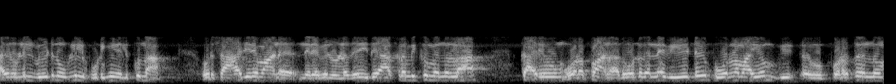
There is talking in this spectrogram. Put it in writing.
അതിനുള്ളിൽ വീടിനുള്ളിൽ കുടുങ്ങി നിൽക്കുന്ന ഒരു സാഹചര്യമാണ് നിലവിലുള്ളത്. ഇത് ആക്രമിക്കും എന്നുള്ള കാര്യവും ഉറപ്പാണ്. അതുകൊണ്ട് തന്നെ വീട് പൂർണമായും പുറത്തു നിന്നും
